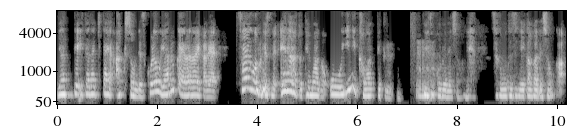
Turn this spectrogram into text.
やっていただきたいアクションです。これをやるかやらないかで、最後のですね、エラーと手間が大いに変わってくるっていうところでしょうね。うん坂本先生いかがでしょうか？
